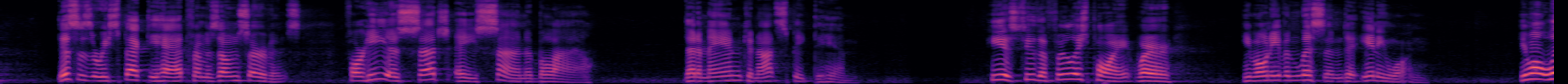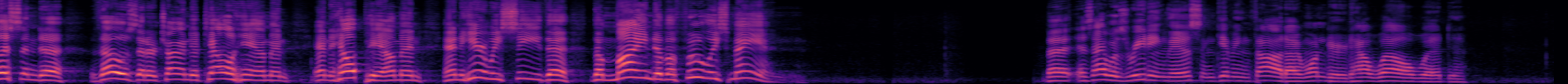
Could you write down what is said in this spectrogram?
This is the respect he had from his own servants. For he is such a son of Belial that a man cannot speak to him. He is to the foolish point where he won't even listen to anyone. He won't listen to those that are trying to tell him and, and help him. And, and here we see the, the mind of a foolish man. But as I was reading this and giving thought, I wondered how well would,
